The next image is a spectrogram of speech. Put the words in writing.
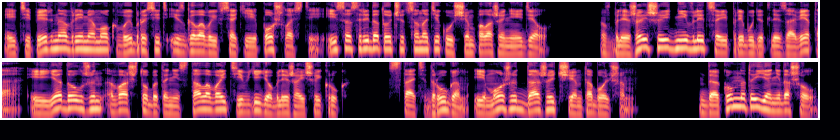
и теперь на время мог выбросить из головы всякие пошлости и сосредоточиться на текущем положении дел. В ближайшие дни в лицей прибудет Лизавета, и я должен во что бы то ни стало войти в ее ближайший круг. стать другом и, может, даже чем-то большим. До комнаты я не дошел.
